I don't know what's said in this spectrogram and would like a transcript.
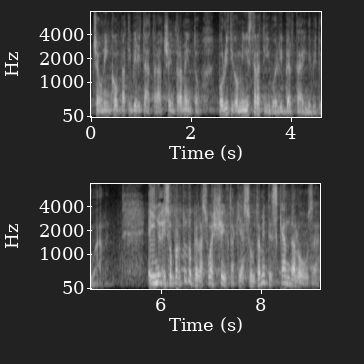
c'è un'incompatibilità tra accentramento politico-amministrativo e libertà individuale. E, in, e soprattutto per la sua scelta, che è assolutamente scandalosa,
